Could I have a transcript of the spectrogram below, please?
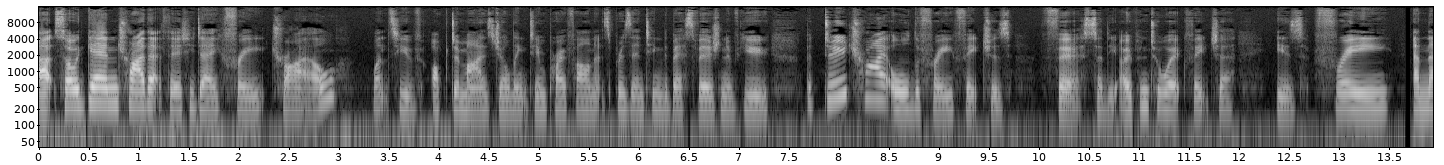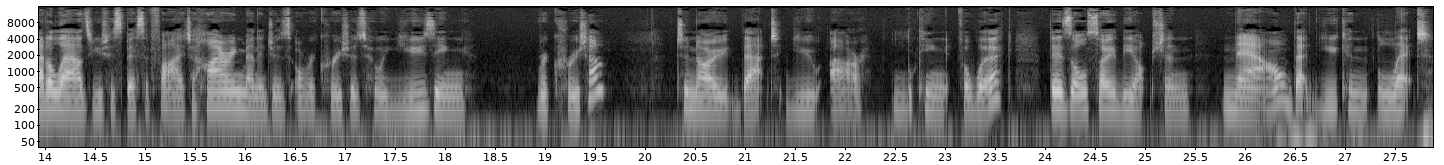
Uh, so, again, try that 30 day free trial once you've optimized your LinkedIn profile and it's presenting the best version of you. But do try all the free features first. So, the open to work feature is free and that allows you to specify to hiring managers or recruiters who are using Recruiter to know that you are looking for work. There's also the option now that you can let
